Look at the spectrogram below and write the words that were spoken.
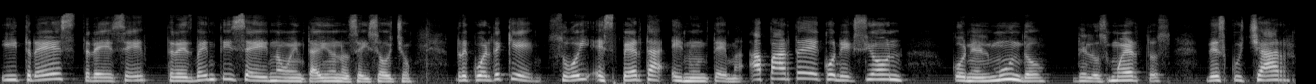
y 313-326-9168. Recuerde que soy experta en un tema. Aparte de conexión con el mundo de los muertos, de escuchar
